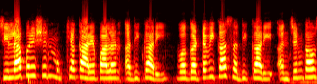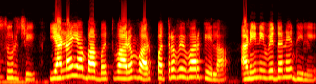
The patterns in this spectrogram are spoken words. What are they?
जिल्हा परिषद मुख्य कार्यपालन अधिकारी व गटविकास अधिकारी अंजनगाव सुरजी यांना याबाबत वारंवार पत्रव्यवहार केला आणि निवेदने दिली.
